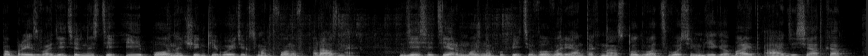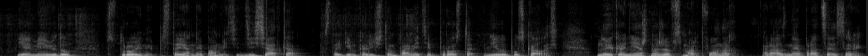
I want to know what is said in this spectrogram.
по производительности и по начинке у этих смартфонов разное. 10R можно купить в вариантах на 128 гигабайт, а десятка, я имею в виду встроенной постоянной памяти, десятка с таким количеством памяти просто не выпускалась. Ну и конечно же в смартфонах разные процессоры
